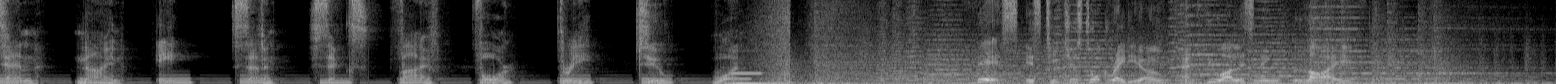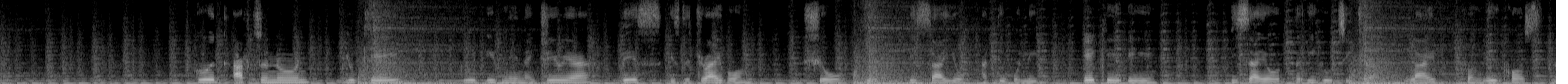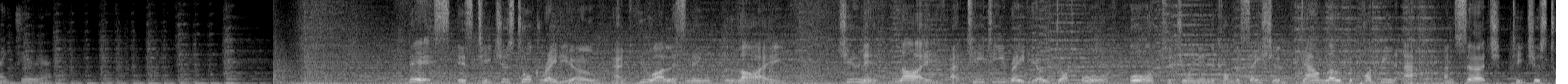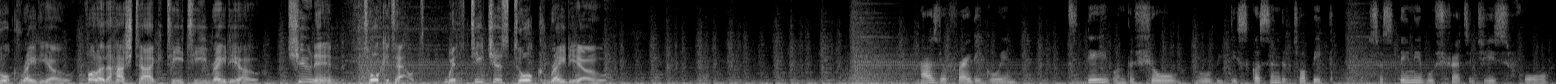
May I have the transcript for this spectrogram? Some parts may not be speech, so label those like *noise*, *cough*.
10, 9, 8, 7, 6, 5, 4, 3, 2, 1. This is Teachers Talk Radio, and you are listening live. Good afternoon, UK. Good evening, Nigeria. This is the Drive Home Show with Bisayo Adewale, aka Bisayo, the Eagle Teacher, live from Lagos, Nigeria. This is Teachers Talk Radio, and you are listening live. Tune in live at ttradio.org or to join in the conversation, download the Podbean app and search Teachers Talk Radio. Follow the hashtag TTRadio. Tune in, talk it out with Teachers Talk Radio. How's your Friday going? Today on the show, we'll be discussing the topic sustainable strategies for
